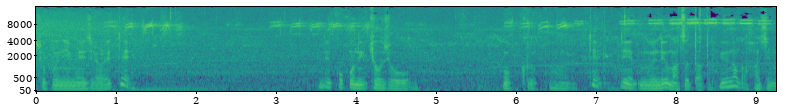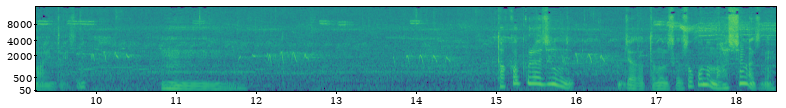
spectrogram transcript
職に命じられてでここに居城を置くられてで分霊を祀ったというのが始まりみたいですね。うん。高倉神社だったと思うんですけどそこの真下なんですね。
